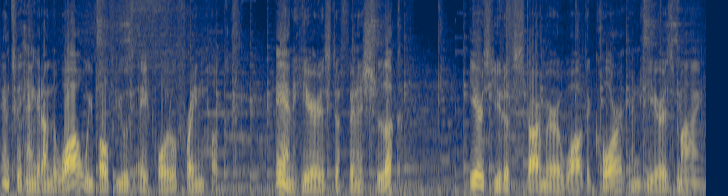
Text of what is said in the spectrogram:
And to hang it on the wall, we both use a photo frame hook. And here is the finished look. Here's Judith's Star Mirror wall decor, and here is mine.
